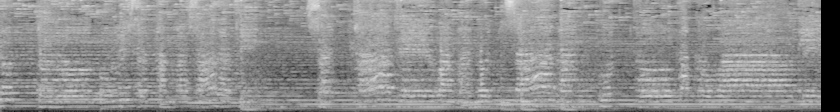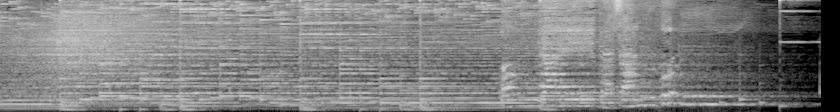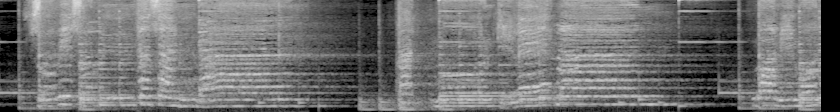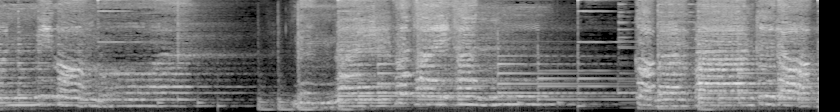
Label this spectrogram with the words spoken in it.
ยศตโลโพลิสธรรมสารทิสัทธาเทวมนุษย์สานังพุทโธภควาติองค์ใดประสัมพุทธสุวิสุทธสันดา บ่มีมนต์มีมองมัวหนึ่งในพระไทยท่าน ก็เบิกบานคือดอก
